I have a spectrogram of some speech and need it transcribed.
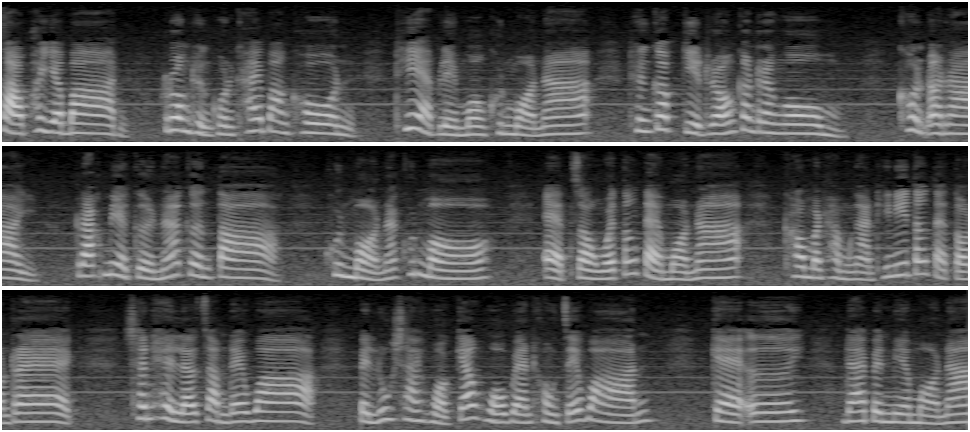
สาวๆพยาบาล รวมถึงคนไข้บางคน ที่แอบเหลมองคุณหมอนะ ถึงกับกรีดร้องกันระงม คนอะไร รักเมียเกินหน้าเกินตา คุณหมอนะคุณหมอ แอบจองไว้ตั้งแต่หมอนะเข้ามาทำงานที่นี่ตั้งแต่ตอนแรก ฉันเห็นแล้วจำได้ว่า เป็นลูกชายหัวแก้วหัวแหวนของเจ๊หวาน แกเอ้ยได้เป็นเมียหมอนะ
